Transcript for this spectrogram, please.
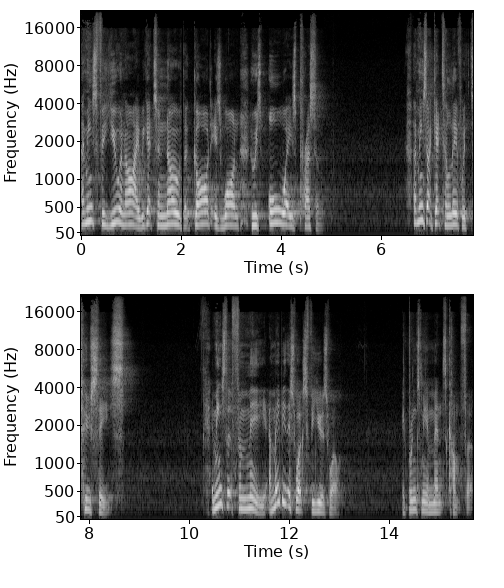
That means for you and I, we get to know that God is one who is always present. That means I get to live with two C's. It means that for me, and maybe this works for you as well, it brings me immense comfort.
